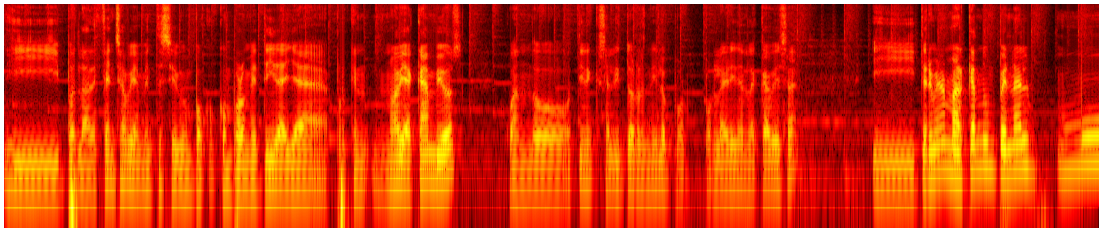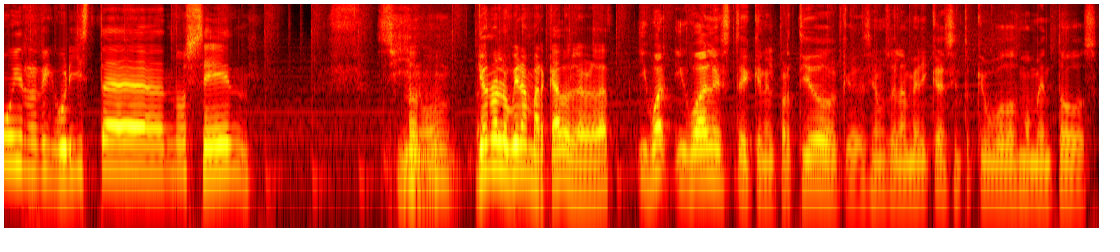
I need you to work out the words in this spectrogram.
Y pues la defensa obviamente se ve un poco comprometida ya porque no había cambios cuando tiene que salir Torres Nilo por, por la herida en la cabeza. Y terminan marcando un penal muy rigurista, no sé. Sí, no, no. Yo no lo hubiera marcado, la verdad. Igual, igual este que en el partido que decíamos del América, siento que hubo dos momentos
